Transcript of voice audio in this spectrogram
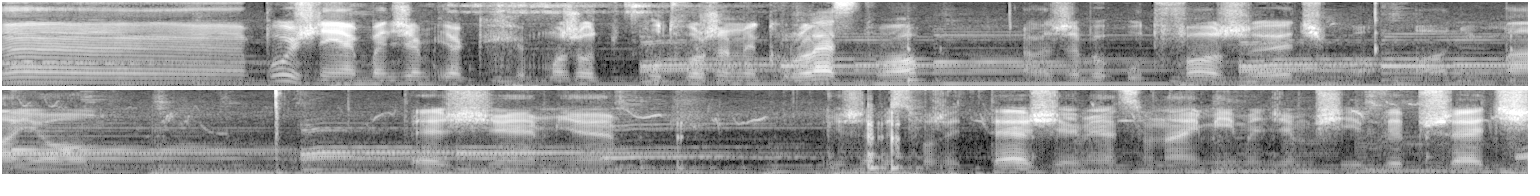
Eee, później, jak będziemy, jak może ut- utworzymy królestwo, ale żeby utworzyć, bo oni mają te ziemię i żeby stworzyć te ziemię, co najmniej będziemy musieli wyprzeć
